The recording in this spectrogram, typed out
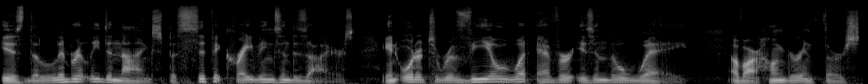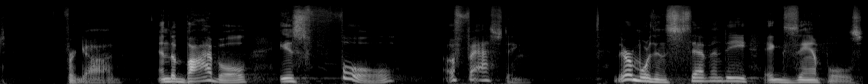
is deliberately denying specific cravings and desires in order to reveal whatever is in the way of our hunger and thirst for God. And the Bible is full of fasting. There are more than 70 examples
